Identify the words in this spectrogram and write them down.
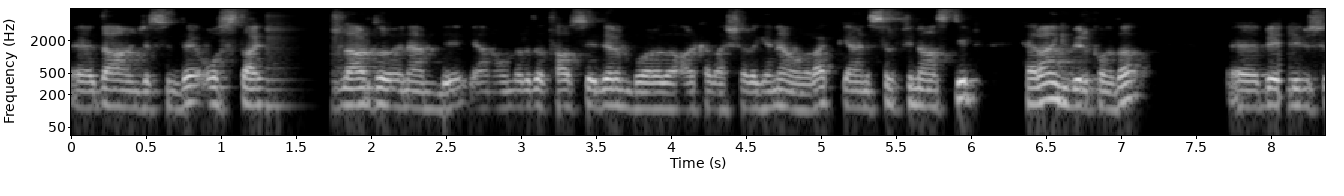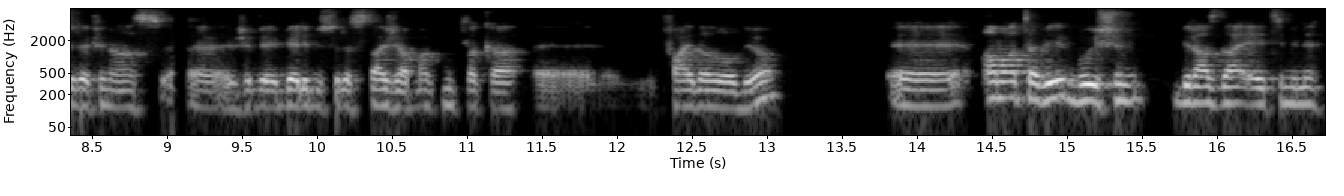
e, daha öncesinde. O stajlar da önemli. Yani onları da tavsiye ederim bu arada arkadaşlara genel olarak. Yani sırf finans değil, herhangi bir konuda e, belli bir süre finans, e, belli bir süre staj yapmak mutlaka e, faydalı oluyor. E, ama tabii bu işin biraz daha eğitimini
